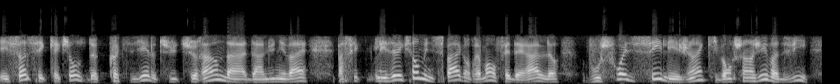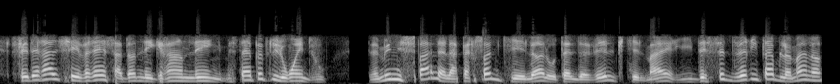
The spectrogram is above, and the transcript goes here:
et ça, c'est quelque chose de quotidien. là. Tu, tu rentres dans, dans l'univers. Parce que les élections municipales, contrairement au fédéral, là, vous choisissez les gens qui vont changer votre vie. Le fédéral, c'est vrai, ça donne les grandes lignes, mais c'est un peu plus loin de vous. Le municipal, la personne qui est là l'hôtel de ville, puis qui est le maire, il décide véritablement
